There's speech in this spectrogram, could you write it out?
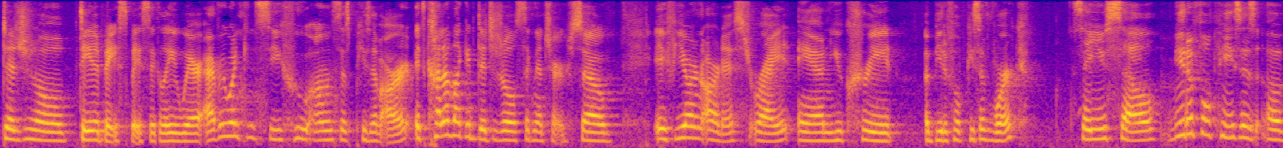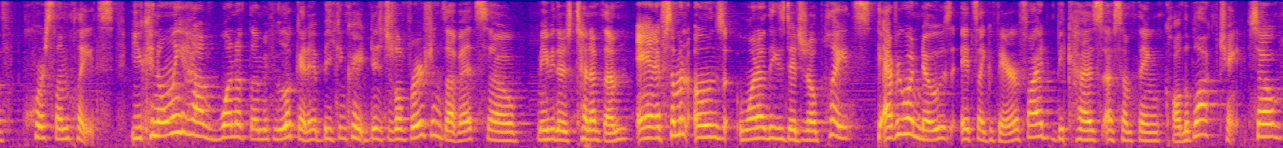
digital database basically where everyone can see who owns this piece of art. It's kind of like a digital signature. So if you're an artist, right, and you create a beautiful piece of work, say you sell beautiful pieces of porcelain plates. You can only have one of them if you look at it, but you can create digital versions of it. So maybe there's 10 of them. And if someone owns one of these digital plates, everyone knows it's like verified because of something called the blockchain. So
